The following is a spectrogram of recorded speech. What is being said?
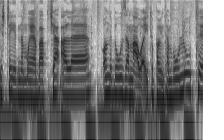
jeszcze jedna moja babcia, ale one były za małe i to pamiętam, był luty,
